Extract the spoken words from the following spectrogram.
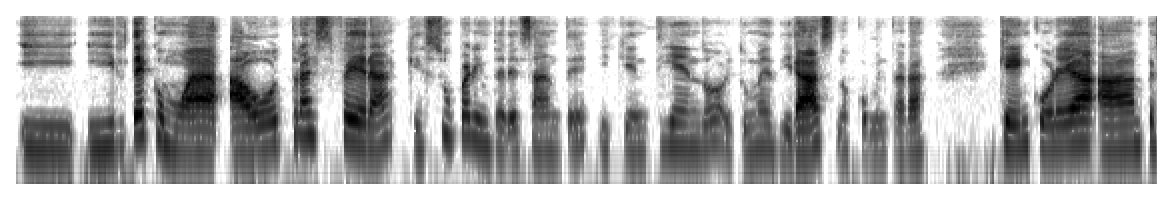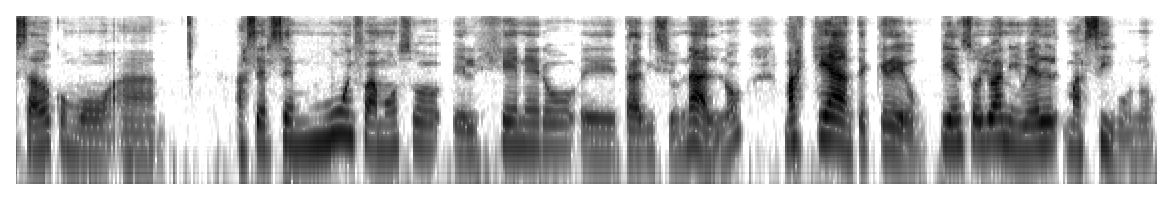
y, irte como a, a, otra esfera que es súper interesante y que entiendo, y tú me dirás, nos comentarás, que en Corea ha empezado como a, hacerse muy famoso el género eh, tradicional, ¿no? Más que antes, creo, pienso yo a nivel masivo, ¿no?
